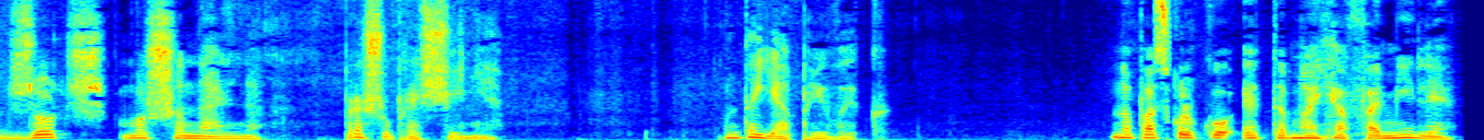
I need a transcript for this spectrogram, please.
Джордж машинально. «Прошу прощения». «Да я привык. Но поскольку это моя фамилия,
